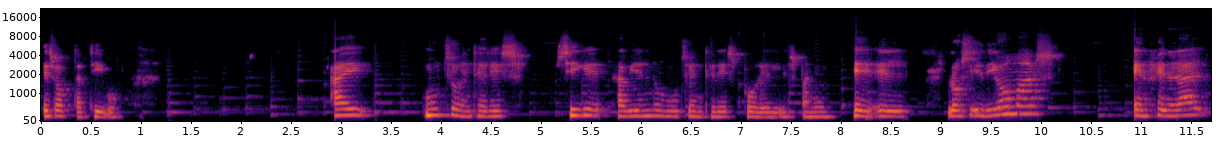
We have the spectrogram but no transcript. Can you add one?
Es optativo. Hay mucho interés sigue habiendo mucho interés por el español. Eh, los idiomas en general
